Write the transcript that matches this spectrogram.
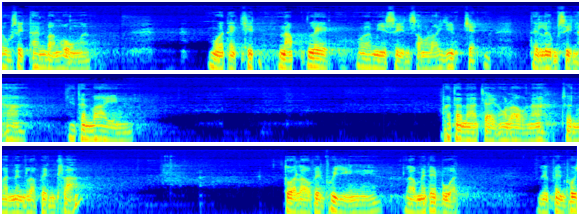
ลูกศิษย์ท่านบางองค์มัวแต่คิดนับเลขว่ามีศีลสองร้อยยิบเจ็ดแต่ลืมศีลห้านี่ท่านว่าเอง พัฒนาใจของเรานะ จนวันหนึ่งเราเป็นพระ ตัวเราเป็นผู้หญิง เราไม่ได้บวชหรือเป็นผู้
